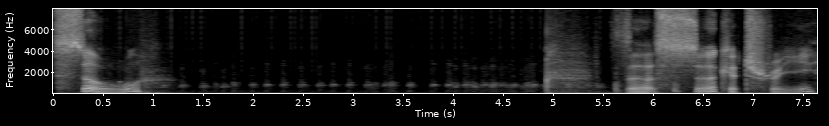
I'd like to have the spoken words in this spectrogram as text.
So... The circuitry...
